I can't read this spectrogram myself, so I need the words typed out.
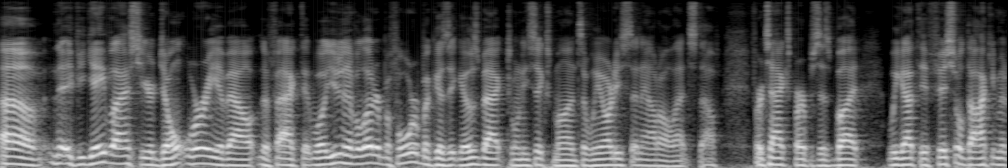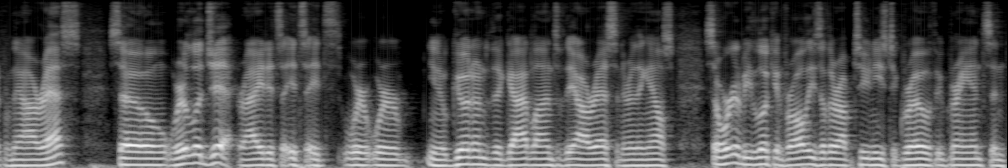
Um, if you gave last year, don't worry about the fact that well, you didn't have a letter before because it goes back 26 months, and we already sent out all that stuff for tax purposes. But we got the official document from the IRS, So we're legit, right? It's it's it's we're we're you know good under the guidelines of the IRS and everything else. So we're going to be looking for all these other opportunities to grow through grants and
